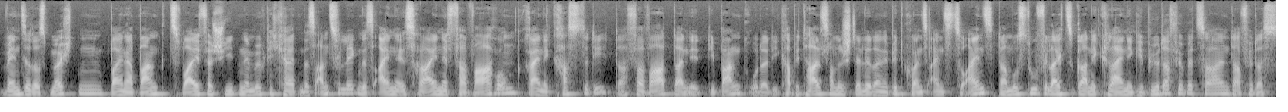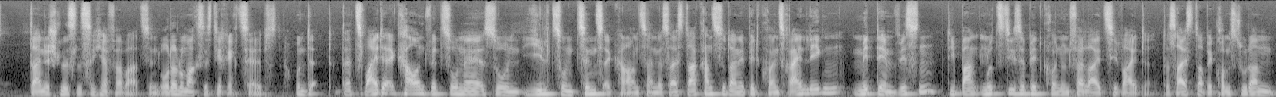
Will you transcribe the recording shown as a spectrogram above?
wenn sie das möchten, bei einer Bank zwei verschiedene Möglichkeiten, das anzulegen. Das eine ist reine Verwahrung, reine Custody. Da verwahrt deine, die Bank oder die Kapitalsammelstelle deine Bitcoins eins zu eins. Da musst du vielleicht sogar eine kleine Gebühr dafür bezahlen, dafür, dass deine Schlüssel sicher verwahrt sind. Oder du machst es direkt selbst. Und der zweite Account wird so, eine, so ein Yield, so ein Zins-Account sein. Das heißt, da kannst du deine Bitcoins reinlegen mit dem Wissen, die Bank nutzt diese Bitcoin und verleiht sie weiter. Das heißt, da bekommst du dann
